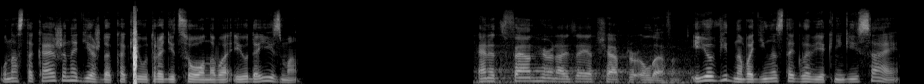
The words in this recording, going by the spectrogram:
У нас такая же надежда, как и у традиционного иудаизма. And it's found here in Isaiah chapter 11. Ее видно в 11 главе книги Исаии.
